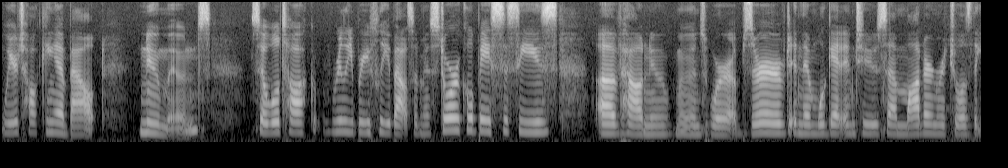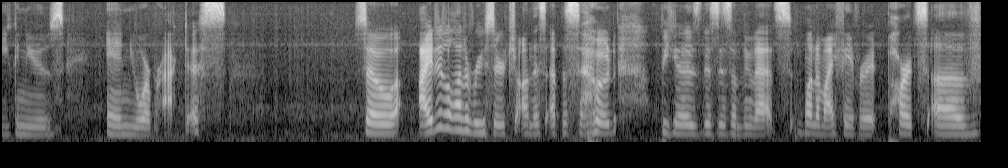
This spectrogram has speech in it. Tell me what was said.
We're talking about new moons. So we'll talk really briefly about some historical bases of how new moons were observed, and then we'll get into some modern rituals that you can use in your practice. So, I did a lot of research on this episode because this is something that's one of my favorite parts of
